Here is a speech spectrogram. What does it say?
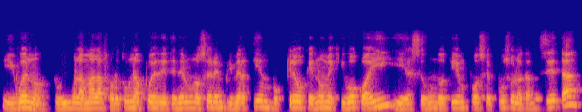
y bueno, tuvimos la mala fortuna pues de tener 1-0 en primer tiempo, creo que no me equivoco ahí, y el segundo tiempo se puso la camiseta,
